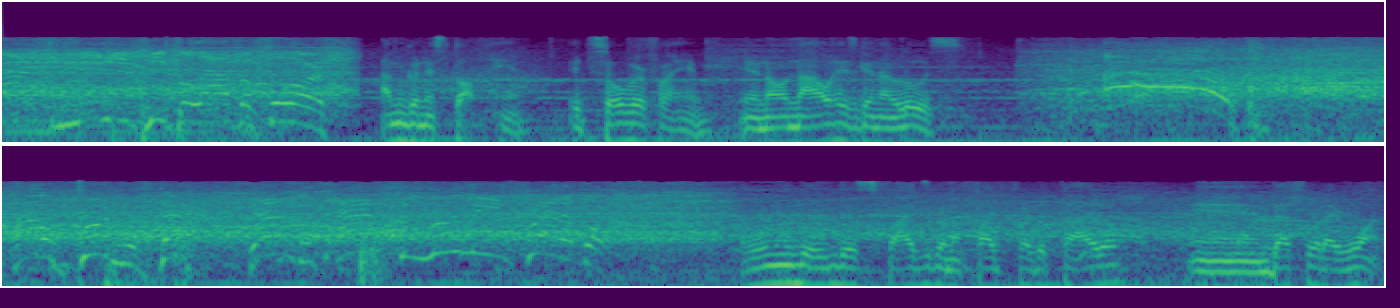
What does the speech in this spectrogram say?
knocked many people out before. I'm gonna stop him. It's over for him. You know, now he's gonna lose. Oh! How good was that? That was absolutely incredible. This fight is gonna fight for the title, and that's what I want.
